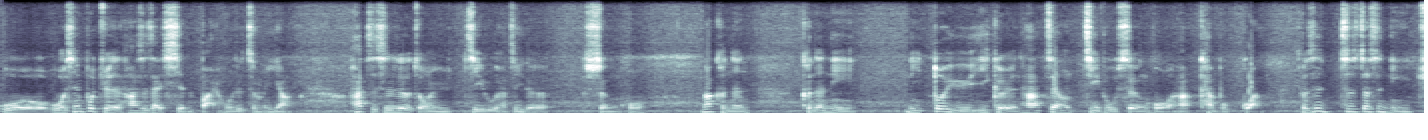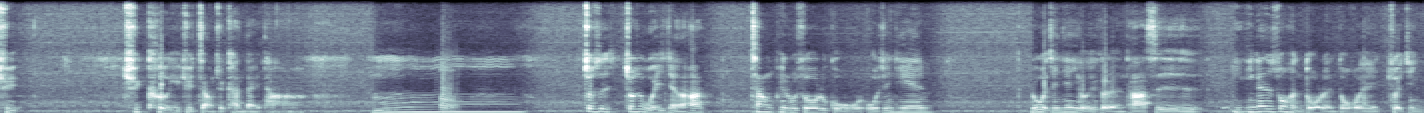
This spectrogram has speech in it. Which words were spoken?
我我先不觉得他是在显摆或者怎么样，他只是热衷于记录他自己的生活，那可能可能你你对于一个人他这样记录生活他看不惯，可是这这是你去去刻意去这样去看待他。嗯就是就是我已经讲了，他像譬如说，如果我我今天，如果今天有一个人，他是应应该是说很多人都会最近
